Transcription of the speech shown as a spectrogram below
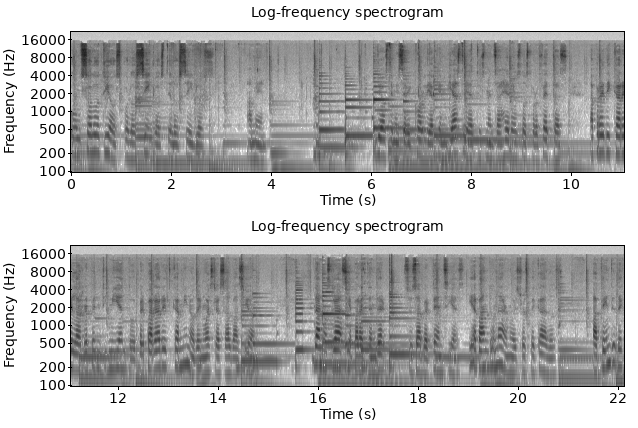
un solo Dios por los siglos de los siglos. Amén. Dios de misericordia que enviaste a tus mensajeros los profetas a predicar el arrepentimiento y preparar el camino de nuestra salvación. Danos gracia para atender sus advertencias y abandonar nuestros pecados, a fin de,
